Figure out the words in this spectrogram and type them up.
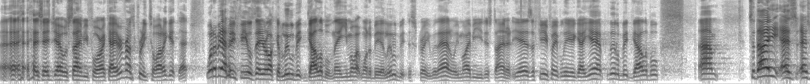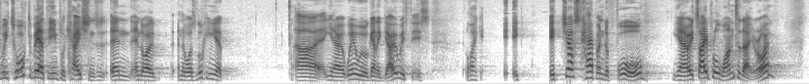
as Ed Joe was saying before, okay, everyone's pretty tight, I get that. What about who feels they're like a little bit gullible? Now, you might want to be a little bit discreet with that, or maybe you just own it. Yeah, there's a few people here who go, yeah, a little bit gullible. Um, today, as, as we talked about the implications, and, and, I, and I was looking at, uh, you know, where we were going to go with this, like, it, it just happened to fall, you know, it's April 1 today, right?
